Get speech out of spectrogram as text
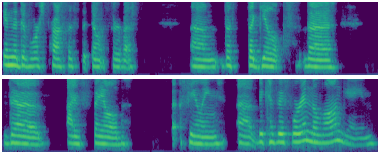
in the divorce process that don't serve us. Um, the the guilt the the i've failed uh, feeling uh, because if we're in the long game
